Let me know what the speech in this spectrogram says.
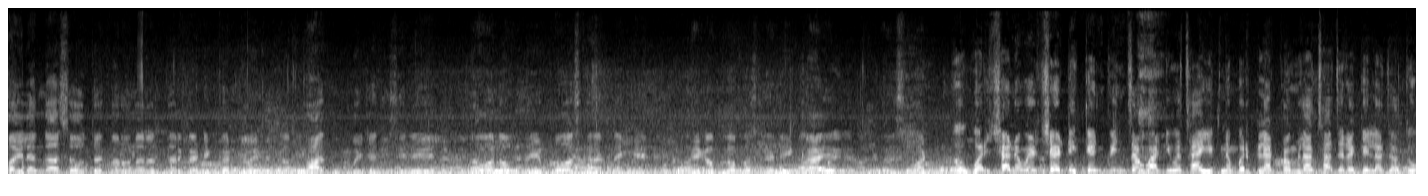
पहिल्यांदा असं होतं करोना नंतर का डेक्कन क्वीन आज मुंबईच्या दिशेने रवाना होत नाही प्रवास करत नाही आहे मेगा ब्लॉक असल्याने. काय वर्षानुवर्ष डेक्कन क्वीनचा वाढदिवस हा एक नंबर प्लॅटफॉर्मला साजरा केला जातो.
